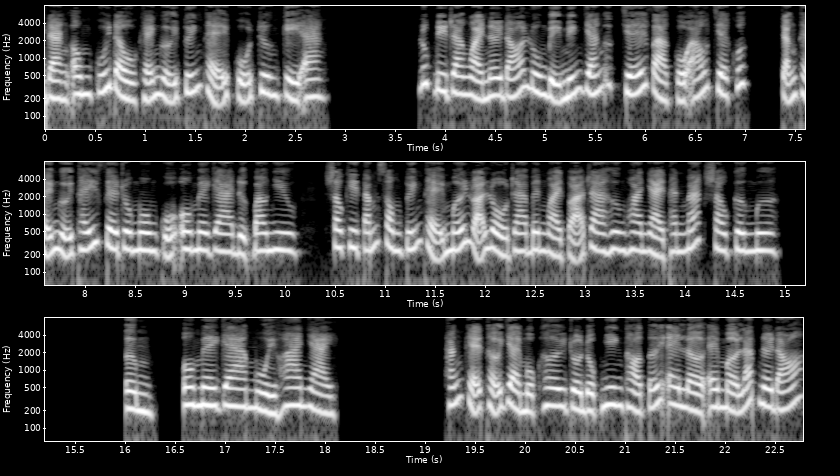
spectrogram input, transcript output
đàn ông cúi đầu khẽ ngửi tuyến thể của Trương Kỳ An. Lúc đi ra ngoài nơi đó luôn bị miếng dán ức chế và cổ áo che khuất, chẳng thể ngửi thấy pheromone của Omega được bao nhiêu, sau khi tắm xong tuyến thể mới lõa lồ ra bên ngoài tỏa ra hương hoa nhài thanh mát sau cơn mưa. Ừm, Omega mùi hoa nhài. Hắn khẽ thở dài một hơi rồi đột nhiên thò tới LM Lab nơi đó,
